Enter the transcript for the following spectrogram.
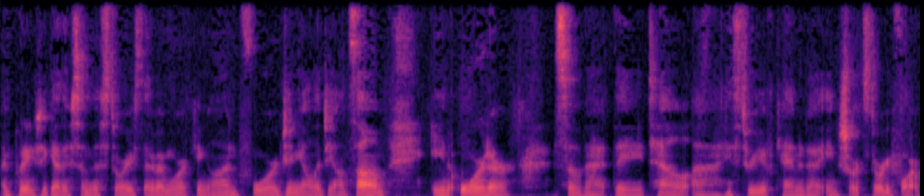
I'm putting together some of the stories that I've been working on for Genealogy Ensemble in order so that they tell a history of Canada in short story form,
